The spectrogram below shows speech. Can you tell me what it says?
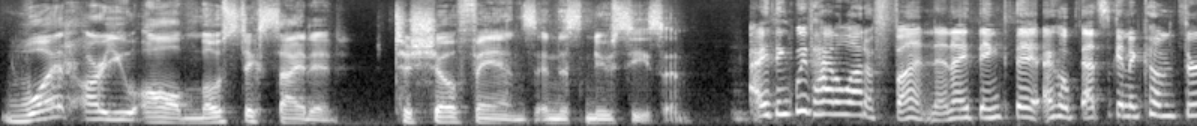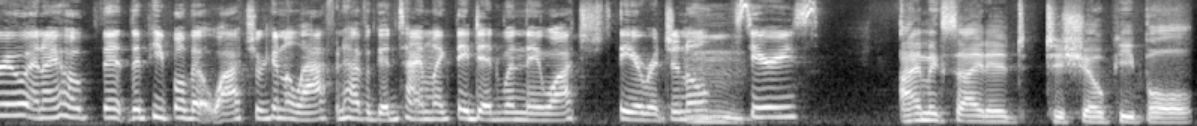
What are you all most excited to show fans in this new season? I think we've had a lot of fun, and I think that I hope that's going to come through, and I hope that the people that watch are going to laugh and have a good time like they did when they watched the original Mm. series. I'm excited to show people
